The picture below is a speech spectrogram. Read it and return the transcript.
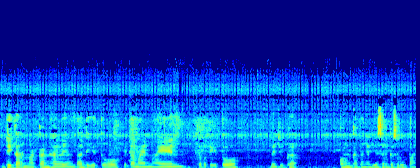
dikarenakan hal yang tadi itu kita main-main seperti itu dan juga konon katanya dia sering kesurupan.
